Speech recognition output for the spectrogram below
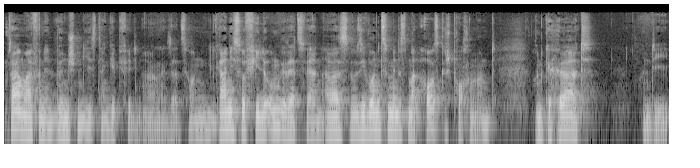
sagen wir mal von den Wünschen, die es dann gibt für die neue Organisation, gar nicht so viele umgesetzt werden. Aber es, sie wurden zumindest mal ausgesprochen und, und gehört. Und die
